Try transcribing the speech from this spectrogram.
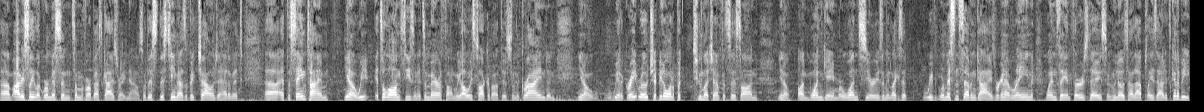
Um, obviously, look, we're missing some of our best guys right now, so this this team has a big challenge ahead of it. Uh, at the same time, you know, we it's a long season. It's a marathon. We always talk about this and the grind and you know, we had a great road trip. You don't want to put too much emphasis on, you know, on one game or one series. I mean, like I said, we've, we're missing seven guys. We're gonna have rain Wednesday and Thursday, so who knows how that plays out? It's gonna be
